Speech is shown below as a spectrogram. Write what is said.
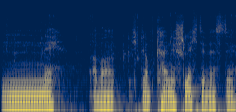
Nee, aber ich glaube keine schlechte Weste.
